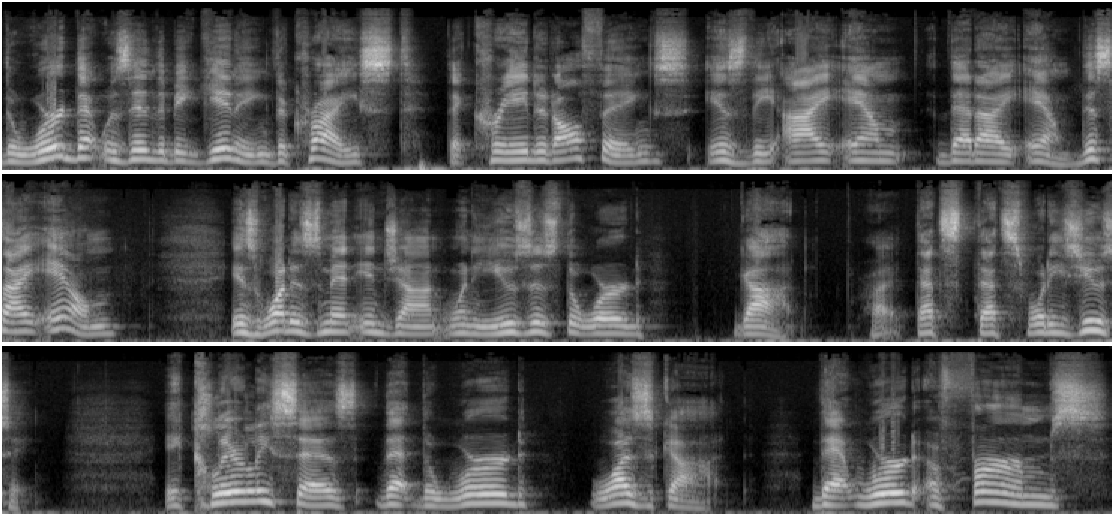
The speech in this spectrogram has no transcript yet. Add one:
The word that was in the beginning, the Christ that created all things, is the I am that I am. This I am is what is meant in John when he uses the word God. Right? That's that's what he's using. It clearly says that the word was God that word affirms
